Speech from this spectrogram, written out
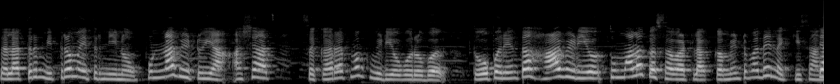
चला तर मित्रमैत्रिणीनो पुन्हा भेटूया अशाच सकारात्मक व्हिडिओ बरोबर. तोपर्यंत हा व्हिडिओ तुम्हाला कसा वाटला कमेंटमध्ये नक्की सांगा.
